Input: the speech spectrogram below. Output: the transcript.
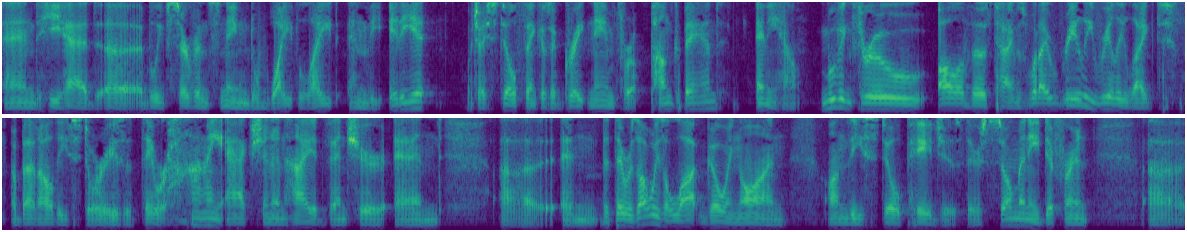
and he had, uh, I believe, servants named White Light and the Idiot, which I still think is a great name for a punk band. Anyhow, moving through all of those times, what I really, really liked about all these stories that they were high action and high adventure, and uh, and that there was always a lot going on on these still pages. There's so many different. Uh,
